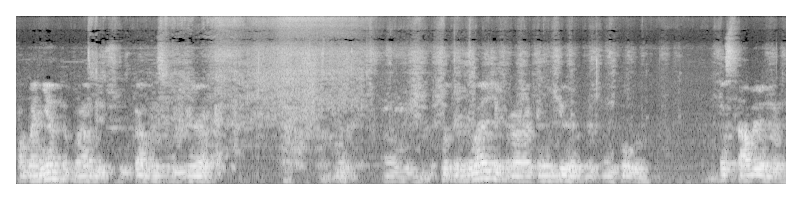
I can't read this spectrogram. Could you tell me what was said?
абонента по адресу. Вот, э, Что-то желаете прокомментировать по этому поводу? Доставлено.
